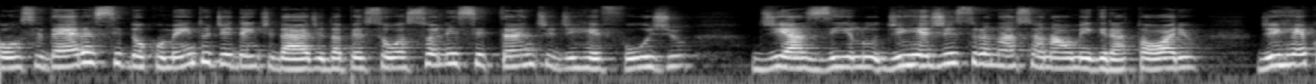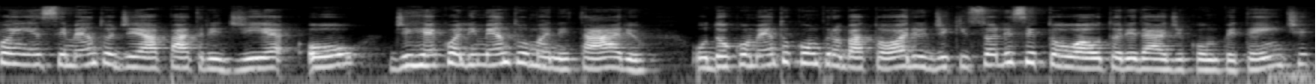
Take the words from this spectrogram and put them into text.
Considera-se documento de identidade da pessoa solicitante de refúgio, de asilo, de registro nacional migratório, de reconhecimento de apatridia ou de recolhimento humanitário o documento comprobatório de que solicitou a autoridade competente,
